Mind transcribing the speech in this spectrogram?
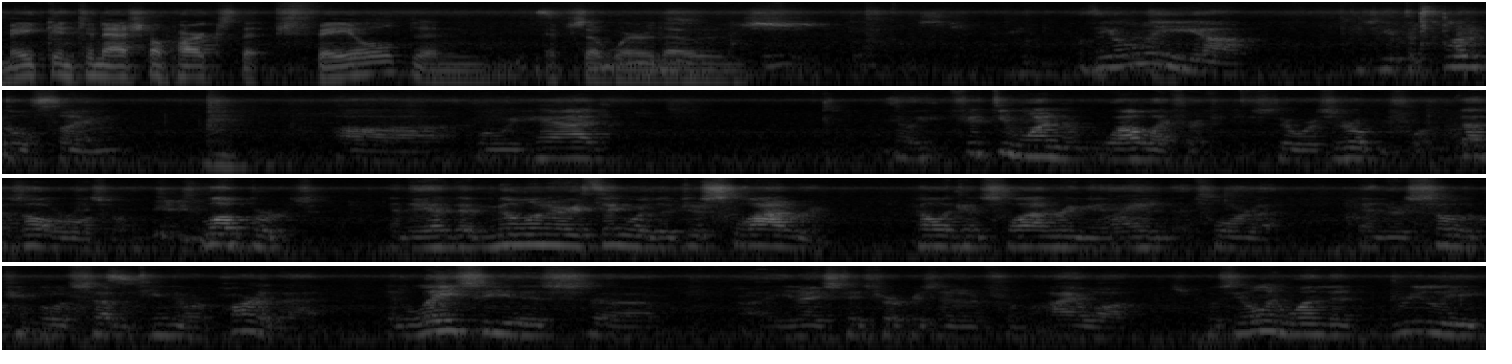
make into national parks that failed? And if so, where are those? The only, uh, is you get the political thing, uh, when we had, you know, fifty-one wildlife refuges, there were zero before, that was all Roosevelt, love birds. And they had that millinery thing where they're just slaughtering, pelican slaughtering in, in Florida, and there's some of the people of seventeen that were part of that. And Lacey, this, uh, uh, United States representative from Iowa, was the only one that really,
